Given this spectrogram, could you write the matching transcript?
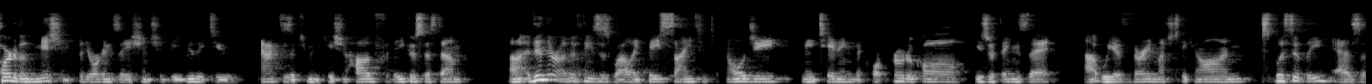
part of a mission for the organization should be really to act as a communication hub for the ecosystem. Uh, then there are other things as well, like base science and technology, maintaining the core protocol. These are things that uh, we have very much taken on explicitly as a,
